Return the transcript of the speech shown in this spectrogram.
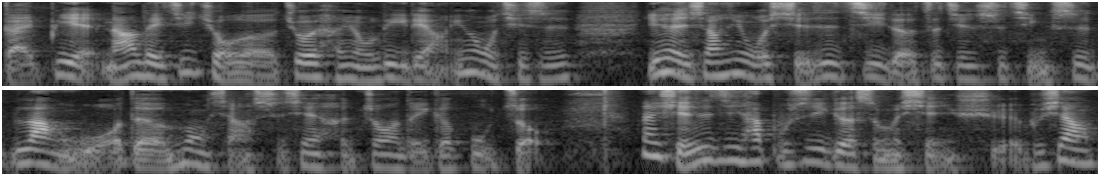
改变，然后累积久了就会很有力量。因为我其实也很相信，我写日记的这件事情是让我的梦想实现很重要的一个步骤。那写日记它不是一个什么显学，不像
